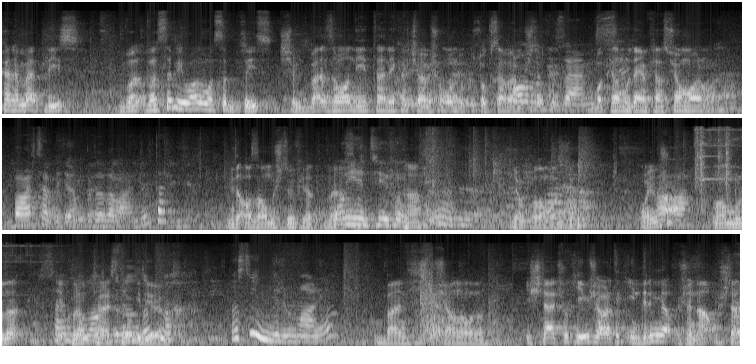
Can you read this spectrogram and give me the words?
Caramel please. Wa- Wasabi one wasabi please. Şimdi ben zamanında 7 tane kaç vermişim? 19.90 vermiştim. 19 vermişsin. Bakalım burada enflasyon var mı? Var tabii canım. Burada da vardır da. Bir de azalmış değil mi fiyat? meğerse? 17 euro. Ha? Yok olamaz canım. O? Aa. Ulan burada Sen ekonomi dolandırıldın gidiyor? mı? Nasıl indirim var ya? Ben hiçbir şey anlamadım. İşler çok iyiymiş artık indirim yapmışlar ne yapmışlar?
